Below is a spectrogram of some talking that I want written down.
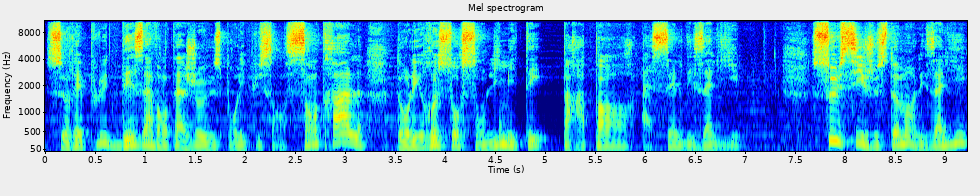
serait plus désavantageuse pour les puissances centrales dont les ressources sont limitées par rapport à celles des Alliés. Ceux-ci, justement, les Alliés,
